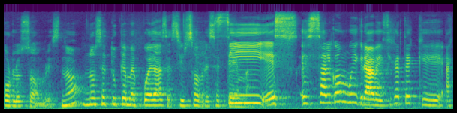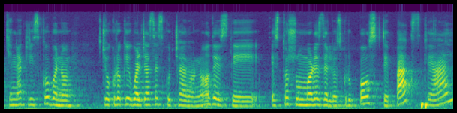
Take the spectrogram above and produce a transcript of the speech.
por los hombres, ¿no? No sé tú qué me puedas decir sobre ese tema. Sí, es, es algo muy grave. Fíjate que aquí en Aclisco, bueno, yo creo que igual ya se ha escuchado, ¿no? Desde estos rumores de los grupos de PACs que hay.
